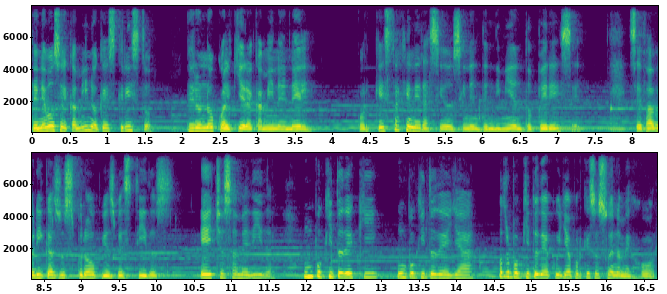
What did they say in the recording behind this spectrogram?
Tenemos el camino que es Cristo, pero no cualquiera camina en Él, porque esta generación sin entendimiento perece. Se fabrica sus propios vestidos, hechos a medida, un poquito de aquí, un poquito de allá, otro poquito de acullá, porque eso suena mejor.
